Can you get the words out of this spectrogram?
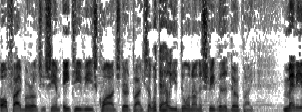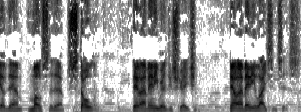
All five boroughs, you see them ATVs, quads, dirt bikes. So, what the hell are you doing on the street with a dirt bike? Many of them, most of them, stolen. They don't have any registration, they don't have any licenses.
